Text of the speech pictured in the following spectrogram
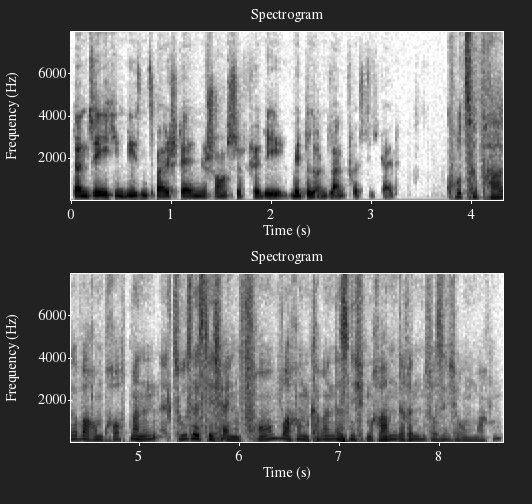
dann sehe ich in diesen zwei Stellen eine Chance für die Mittel- und Langfristigkeit kurze Frage, warum braucht man zusätzlich einen Fonds? Warum kann man das nicht im Rahmen der Rentenversicherung machen?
